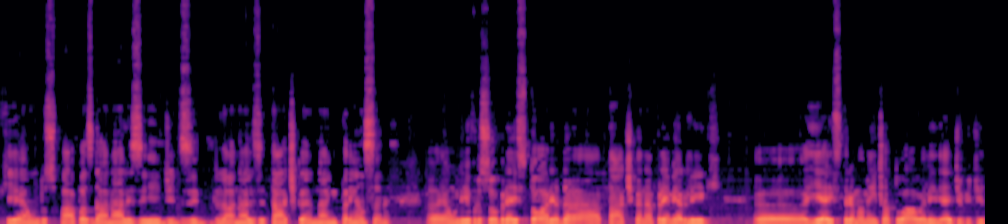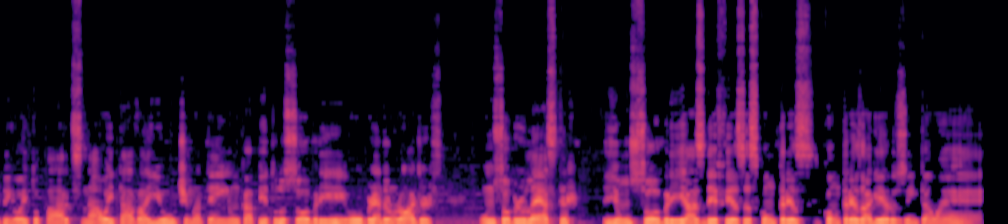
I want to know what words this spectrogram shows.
que é um dos papas da análise, de, de, análise tática na imprensa. Né? É um livro sobre a história da tática na Premier League. Uh, e é extremamente atual. Ele é dividido em oito partes. Na oitava e última tem um capítulo sobre o Brandon Rodgers, um sobre o Leicester e um sobre as defesas com três, com três zagueiros. Então é.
